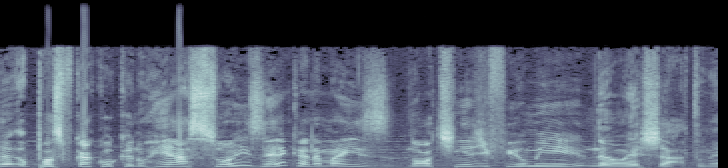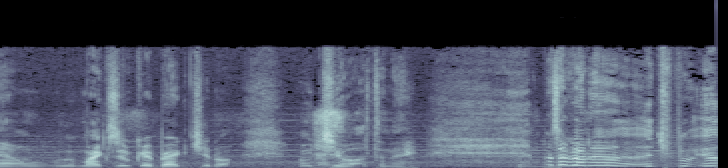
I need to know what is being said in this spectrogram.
Eu posso ficar colocando reações, né, cara? Mas notinha de filme, não, é chato, né? O Mark Zuckerberg tirou. Um idiota, né? Mas agora, tipo, eu,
